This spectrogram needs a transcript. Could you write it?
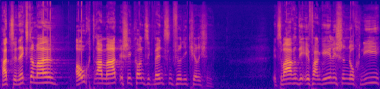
hat zunächst einmal auch dramatische Konsequenzen für die Kirchen. Jetzt waren die Evangelischen noch nie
